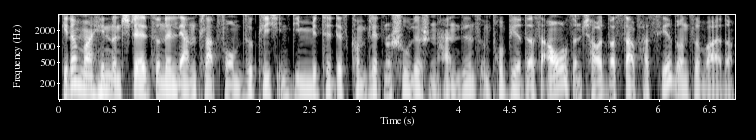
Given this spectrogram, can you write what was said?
geht doch mal hin und stellt so eine Lernplattform wirklich in die Mitte des kompletten schulischen Handelns und probiert das aus und schaut, was da passiert und so weiter.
